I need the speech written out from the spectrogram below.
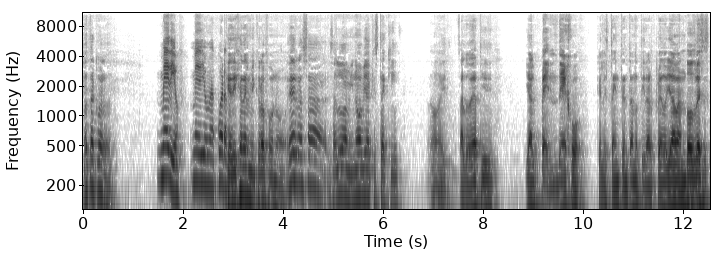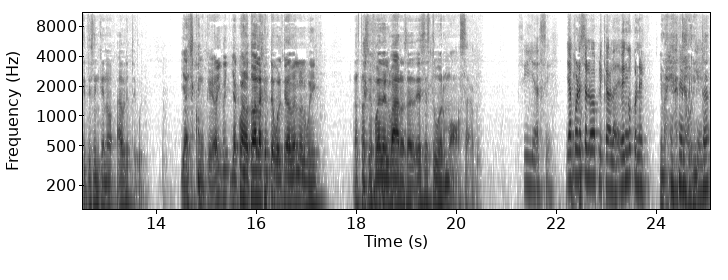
¿No te acuerdas? Medio, medio me acuerdo. Que dije en el micrófono, eh, raza, saludo a mi novia que está aquí. ¿no? Y saludé a ti y al pendejo que le está intentando tirar pedo. Ya van dos veces que te dicen que no, ábrete, güey. Y así como que, ay, güey, ya cuando toda la gente volteó a verlo, el güey hasta se fue del bar. O sea, esa estuvo hermosa, güey. Sí, ya sé. Ya por eso lo he aplicado, la de vengo con él. Imagínate ahorita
